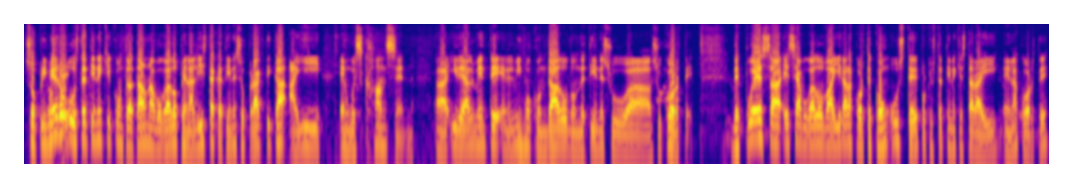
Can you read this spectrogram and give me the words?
So, primero usted tiene que contratar a un abogado penalista que tiene su práctica ahí en Wisconsin, ah, idealmente en el mismo condado donde tiene su, ah, su corte. Después ah, ese abogado va a ir a la corte con usted porque usted tiene que estar ahí en la corte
